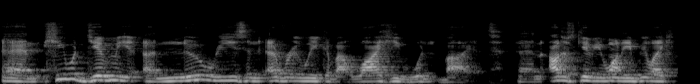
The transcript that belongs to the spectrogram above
and he would give me a new reason every week about why he wouldn't buy it. And I'll just give you one. He'd be like,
